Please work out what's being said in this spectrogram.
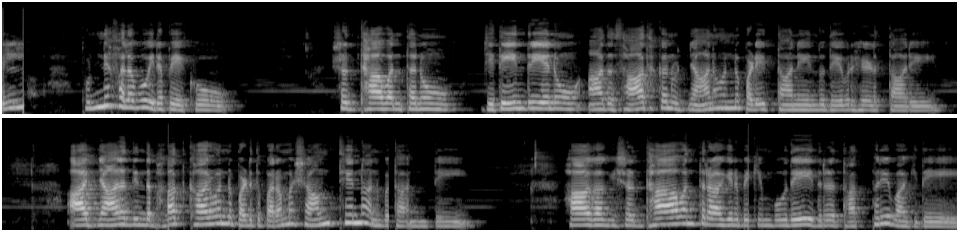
ಎಲ್ಲ ಪುಣ್ಯಫಲವೂ ಇರಬೇಕು. ಶ್ರದ್ಧಾವಂತನು ಜಿತೇಂದ್ರಿಯನೂ ಆದ ಸಾಧಕನು ಜ್ಞಾನವನ್ನು ಪಡೆಯುತ್ತಾನೆ ಎಂದು ದೇವರು ಹೇಳುತ್ತಾರೆ. ಆ ಜ್ಞಾನದಿಂದ ಭಗತ್ಕಾರವನ್ನು ಪಡೆದು ಪರಮಶಾಂತಿಯನ್ನು ಅನುಭವಿಸುತ್ತಾನಂತೆ. ಹಾಗಾಗಿ ಶ್ರದ್ಧಾವಂತರಾಗಿರಬೇಕೆಂಬುದೇ ಇದರ ತಾತ್ಪರ್ಯವಾಗಿದೆ.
